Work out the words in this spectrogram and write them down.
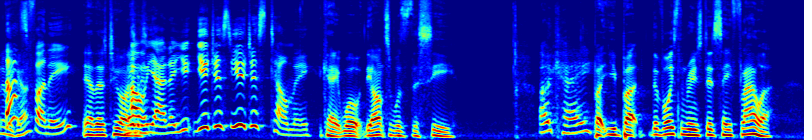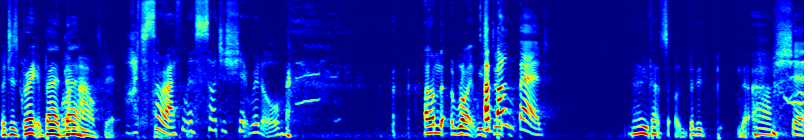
Oh, There we that's go. funny. Yeah, there's two answers. Oh yeah, no, you you just you just tell me. Okay, well, the answer was the sea, Okay. but you but the voice in the rooms did say flower, which is great. Bed Well, I there. mouthed it. I just sorry. I think that's such a shit riddle. Um, right, we a still bunk bed. no. That's but it. No. Oh shit.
